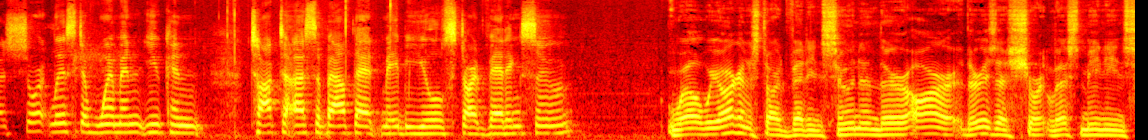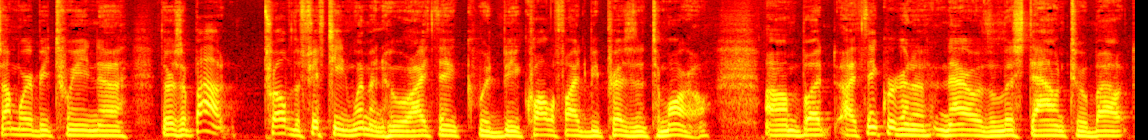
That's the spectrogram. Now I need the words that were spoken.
A short list of women you can talk to us about that maybe you'll start vetting soon? Well, we are going to start vetting soon, and there are there is a short list, meaning somewhere between uh, there's about 12 to 15 women who I think would be qualified to be president tomorrow. Um, but I think we're going to narrow the list down to about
